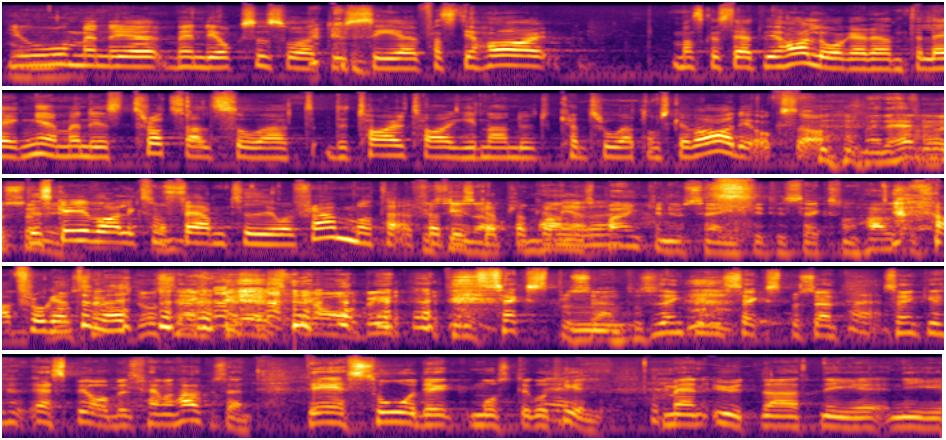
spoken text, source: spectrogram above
Jo, men det, men det är också så att du ser, fast det har, man ska säga att vi har låga räntor länge, men det är trots allt så att det tar ett tag innan du kan tro att de ska vara det också. Men det här löser Det ska ju vara liksom fem, tio år framåt här för att du ska om plocka det. Handelsbanken nu sänker till 6,5 Ja, fråga inte mig. då sänker SBAB till 6 procent och så sänker vi 6 procent, sänker SBAB till 5,5 procent. Det är så det måste gå till, men utan att ni, ni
